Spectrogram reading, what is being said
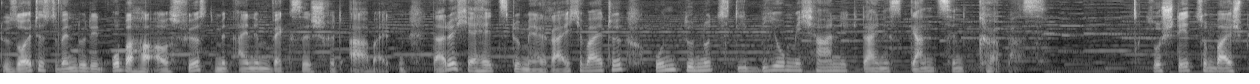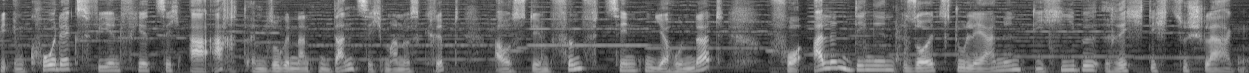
Du solltest, wenn du den Oberhaar ausführst, mit einem Wechselschritt arbeiten. Dadurch erhältst du mehr Reichweite und du nutzt die Biomechanik deines ganzen Körpers. So steht zum Beispiel im Kodex 44a8 im sogenannten Danzig-Manuskript aus dem 15. Jahrhundert. Vor allen Dingen sollst du lernen, die Hiebe richtig zu schlagen.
